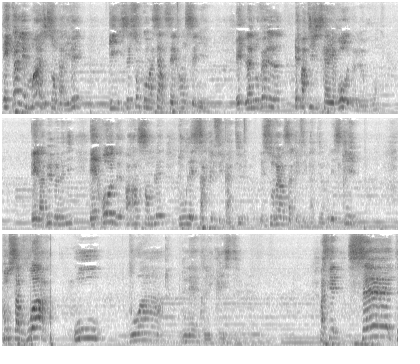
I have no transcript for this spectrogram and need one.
Et quand les mages sont arrivés, ils se sont commencés à se renseigner. Et la nouvelle est partie jusqu'à Hérode, le roi. Et la Bible me dit, Hérode a rassemblé tous les sacrificateurs, les souverains sacrificateurs, les scribes, pour savoir où doit naître le Christ. Parce que cette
